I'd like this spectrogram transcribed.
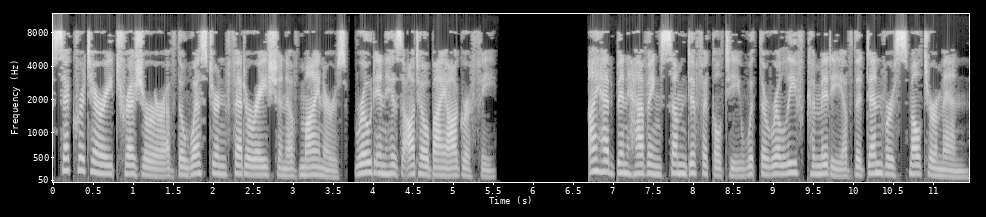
Secretary-Treasurer of the Western Federation of Miners, wrote in his autobiography, I had been having some difficulty with the relief committee of the Denver smelter men.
